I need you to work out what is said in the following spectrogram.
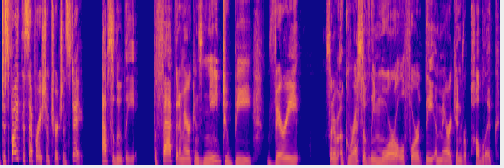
despite the separation of church and state. Absolutely. The fact that Americans need to be very sort of aggressively moral for the American Republic,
